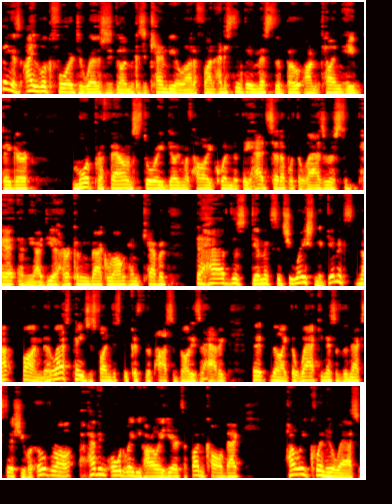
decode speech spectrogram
thing is, I look forward to where this is going because it can be a lot of fun. I just think they missed the boat on telling a bigger, more profound story dealing with Harley Quinn that they had set up with the Lazarus Pit and the idea of her coming back wrong and Kevin to have this gimmick situation. The gimmick's not fun. The last page is fun just because of the possibilities of having the, the like the wackiness of the next issue. But overall, having old lady Harley here, it's a fun callback. Harley Quinn, who laughs,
